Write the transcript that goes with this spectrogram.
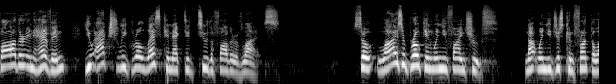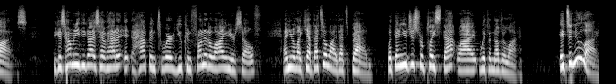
Father in heaven, you actually grow less connected to the father of lies. So lies are broken when you find truth, not when you just confront the lies. Because how many of you guys have had it happen to where you confronted a lie in yourself and you're like, yeah, that's a lie, that's bad. But then you just replace that lie with another lie. It's a new lie.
